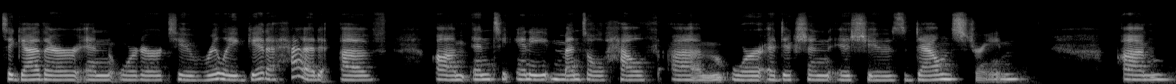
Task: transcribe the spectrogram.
together in order to really get ahead of um, into any mental health um, or addiction issues downstream. Um,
